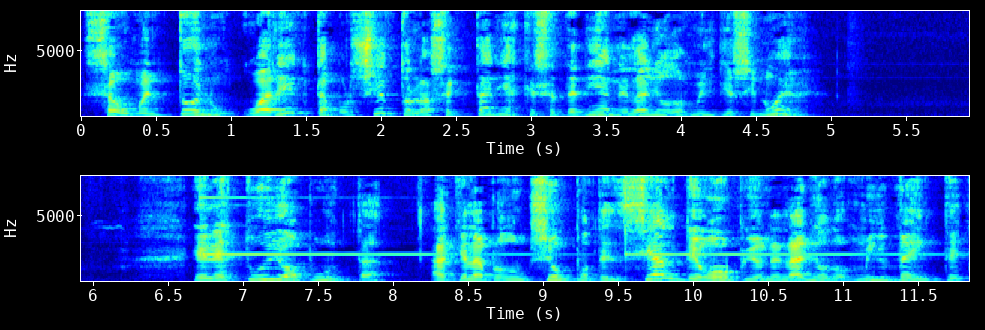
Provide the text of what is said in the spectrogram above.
se aumentó en un 40% las hectáreas que se tenían en el año 2019. El estudio apunta a que la producción potencial de opio en el año 2020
